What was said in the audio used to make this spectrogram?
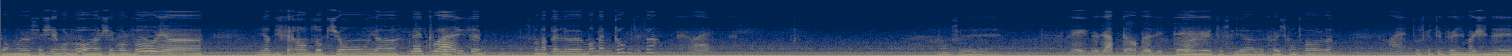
comme c'est chez Volvo, hein, chez Volvo, il y a, il y a différentes options, il y a... mais toi Celle-ci, c'est ce qu'on appelle le momentum, c'est ça? Ouais. Donc c'est... régulateur de vitesse. Oui, tout ce qu'il y a, le cruise control, ouais. Tout ce que tu peux imaginer.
